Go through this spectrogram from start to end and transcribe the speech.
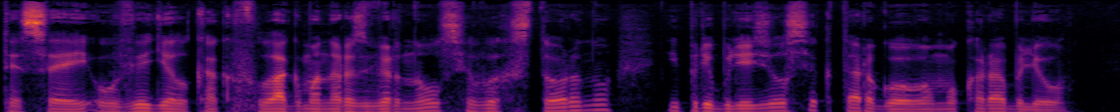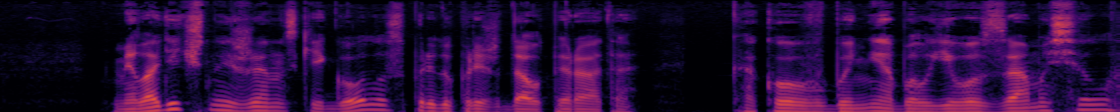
Тесей увидел, как флагман развернулся в их сторону и приблизился к торговому кораблю. Мелодичный женский голос предупреждал пирата — Каков бы ни был его замысел,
